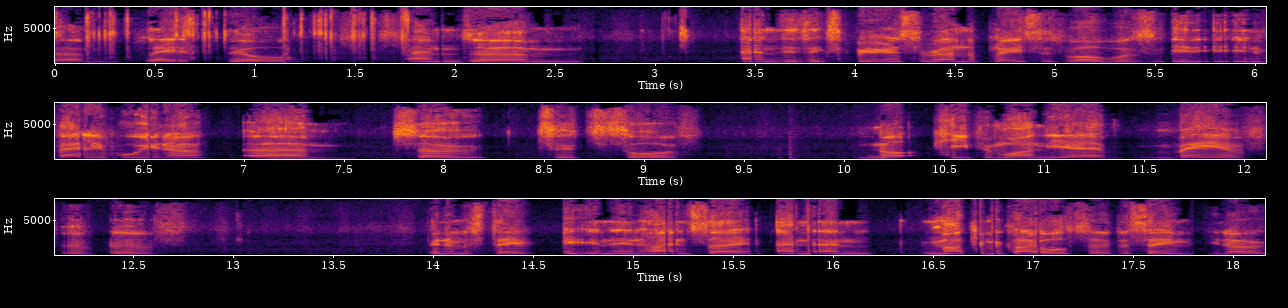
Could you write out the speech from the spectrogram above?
um, player still, and um, and his experience around the place as well was invaluable, you know. Um, so to, to, sort of not keep him on, yeah, may have, have, have been a mistake in, in hindsight, and and Malky Mackay also the same, you know,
